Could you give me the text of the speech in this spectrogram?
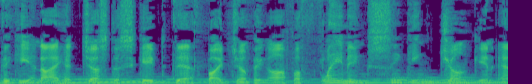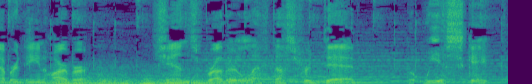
Vicky and I had just escaped death by jumping off a flaming, sinking junk in Aberdeen Harbor. Chen's brother left us for dead, but we escaped.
